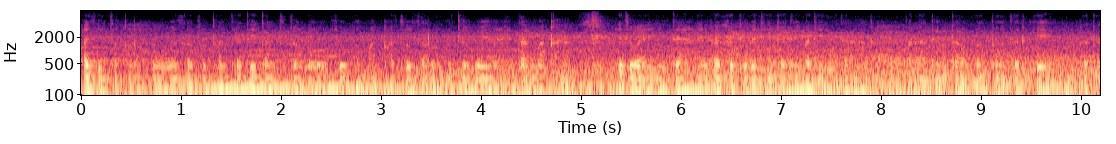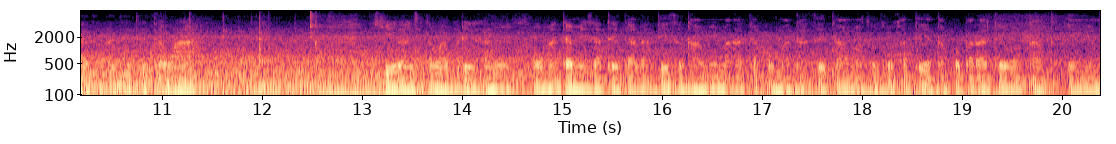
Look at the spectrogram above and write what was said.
ปัจจิตกะโลสัตตุตันจติตังติตโลจุกมังคตุสารวิตเวหิตังมัคคะเอตวายอิตาเนภคติปฏิตังติปฏิตาตโกปราเทวตาพุทโธติเกมังคตาติปัจจิตวา ขีรังจิตวาปริคังโอหันจะมีสติจารติสุทาวิมาราจักขุมาตัสสิตาวะสุสุขติ ปราเทวตาตะเกยม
